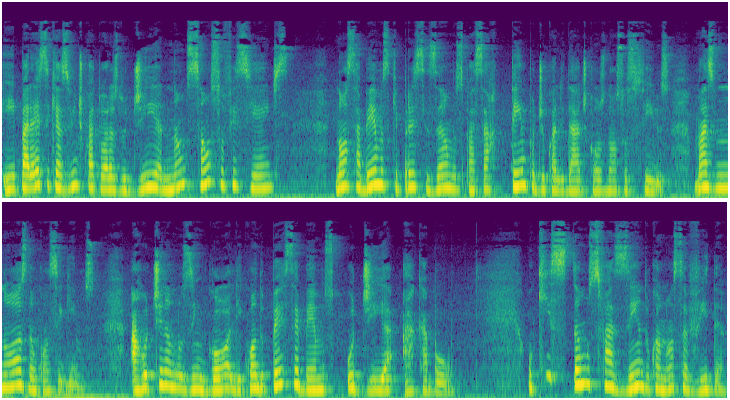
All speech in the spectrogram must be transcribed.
e parece que as 24 horas do dia não são suficientes. Nós sabemos que precisamos passar tempo de qualidade com os nossos filhos, mas nós não conseguimos. A rotina nos engole quando percebemos, o dia acabou. O que estamos fazendo com a nossa vida?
